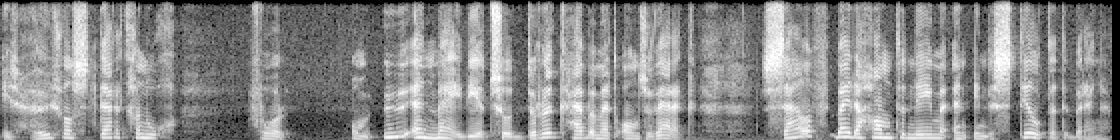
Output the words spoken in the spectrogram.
is heus wel sterk genoeg voor om u en mij, die het zo druk hebben met ons werk, zelf bij de hand te nemen en in de stilte te brengen.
